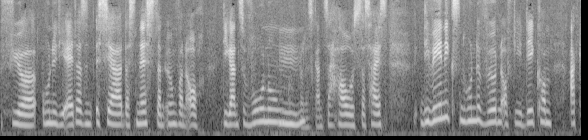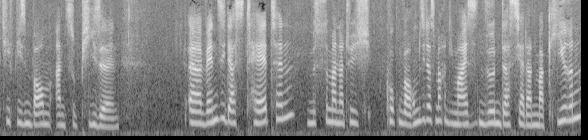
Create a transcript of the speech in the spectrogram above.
für Hunde, die älter sind, ist ja das Nest dann irgendwann auch die ganze Wohnung oder das ganze Haus. Das heißt, die wenigsten Hunde würden auf die Idee kommen, aktiv diesen Baum anzupieseln. Äh, wenn sie das täten, müsste man natürlich gucken, warum sie das machen. Die meisten würden das ja dann markieren,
